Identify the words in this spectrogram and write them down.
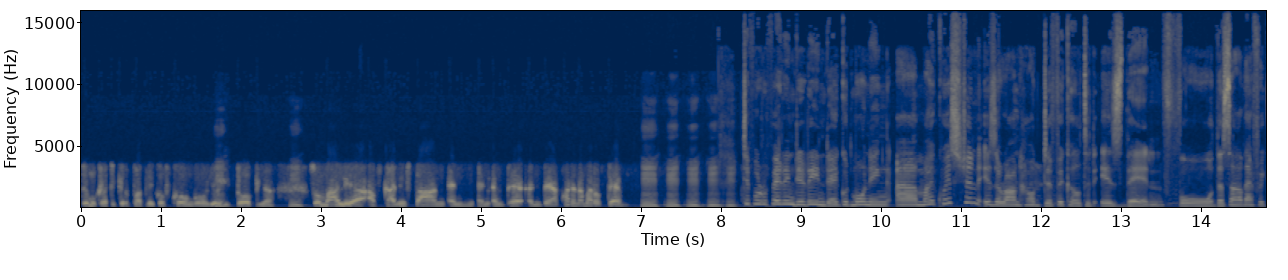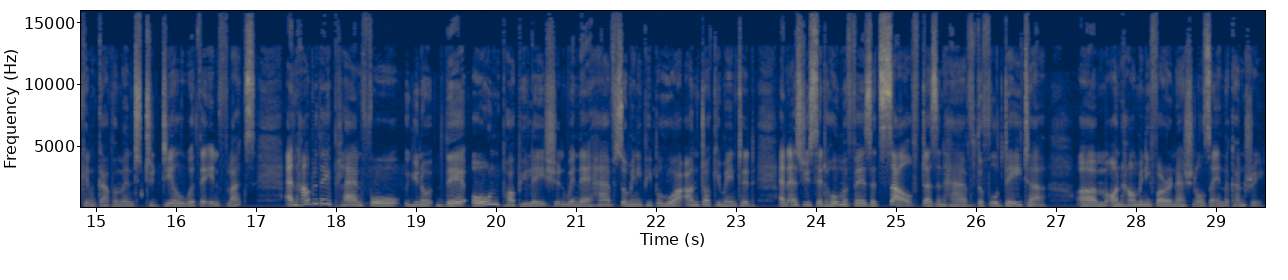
Democratic Republic of Congo, your Ethiopia, Somalia, Afghanistan, and and and there and there are quite a number of them. Mm, mm, mm, mm, mm. Tipuruperi Ndirinde, good morning. Uh, my question is around how difficult it is then for the South African government to deal with the influx, and how do they plan for you know their own population when they have so many people who are undocumented, and as you said, Home Affairs itself doesn't have the full data um, on how many foreign nationals are in the country.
